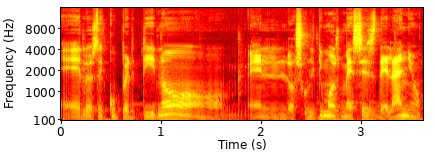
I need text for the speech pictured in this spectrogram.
eh, los de Cupertino en los últimos meses del año.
